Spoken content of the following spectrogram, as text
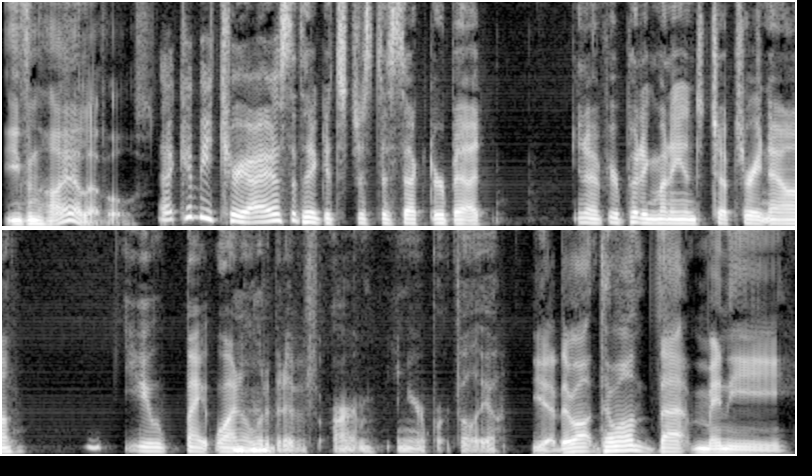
even higher levels. That could be true. I also think it's just a sector bet. You know, if you're putting money into chips right now, you might want mm-hmm. a little bit of ARM in your portfolio. Yeah, there aren't there aren't that many.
